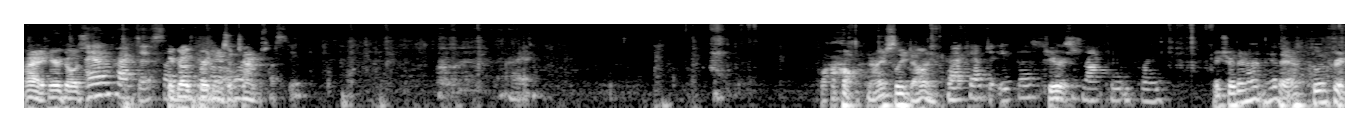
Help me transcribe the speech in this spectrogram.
All right, here goes. I haven't practiced. So Here goes might be a Brittany's attempt. Wow, nicely done. Do I actually have to eat this? Cheers. This is not gluten free. Are you sure they're not? Yeah, they are. Gluten free.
